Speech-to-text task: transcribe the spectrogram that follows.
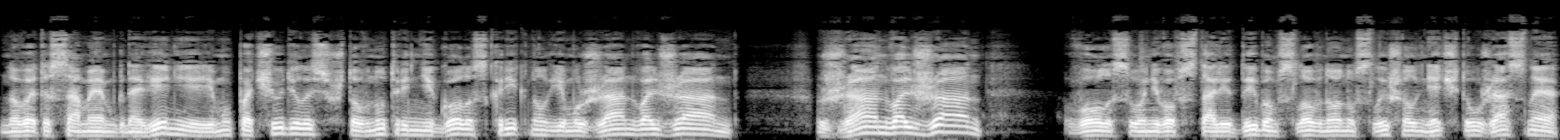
но в это самое мгновение ему почудилось, что внутренний голос крикнул ему «Жан Вальжан! Жан Вальжан!» Волосы у него встали дыбом, словно он услышал нечто ужасное.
